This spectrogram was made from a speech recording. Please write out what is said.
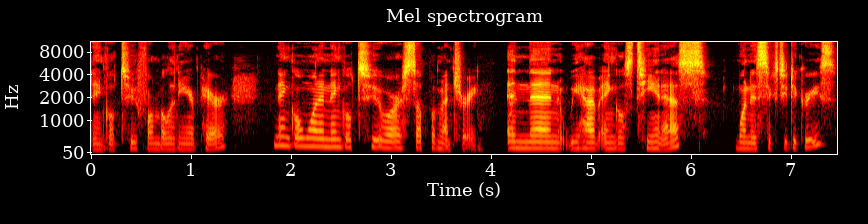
angle 2 form a linear pair, then angle 1 and angle 2 are supplementary. And then we have angles T and S. One is 60 degrees,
